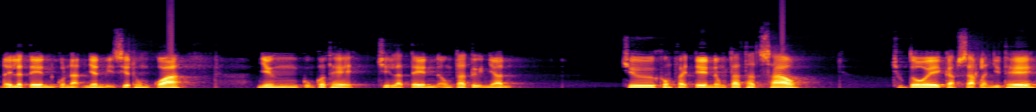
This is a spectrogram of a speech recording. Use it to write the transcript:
Đấy là tên của nạn nhân bị giết hôm qua Nhưng cũng có thể chỉ là tên ông ta tự nhận Chứ không phải tên ông ta thật sao Chúng tôi cảm giác là như thế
